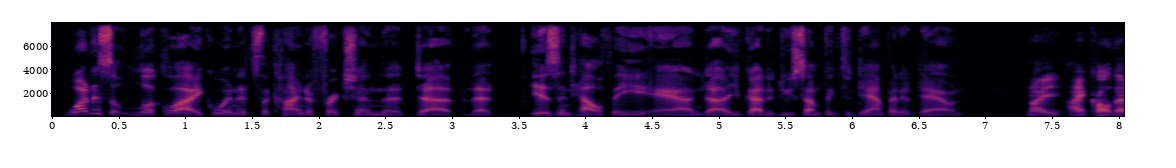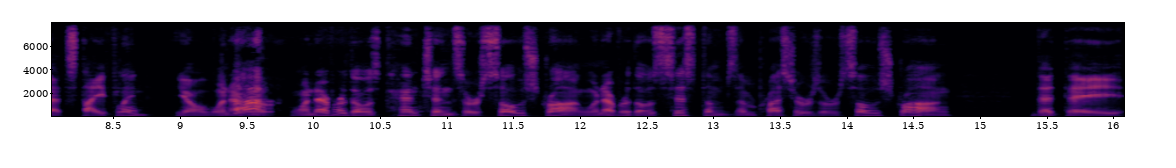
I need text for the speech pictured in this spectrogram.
What does it look like when it's the kind of friction that uh, that isn't healthy, and uh, you've got to do something to dampen it down? And I, I call that stifling. You know, whenever whenever those tensions are so strong, whenever those systems and pressures are so strong that they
